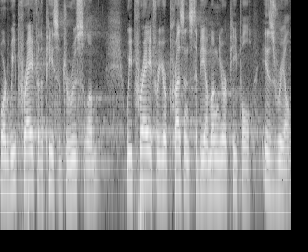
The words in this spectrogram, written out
Lord, we pray for the peace of Jerusalem. We pray for your presence to be among your people, Israel.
